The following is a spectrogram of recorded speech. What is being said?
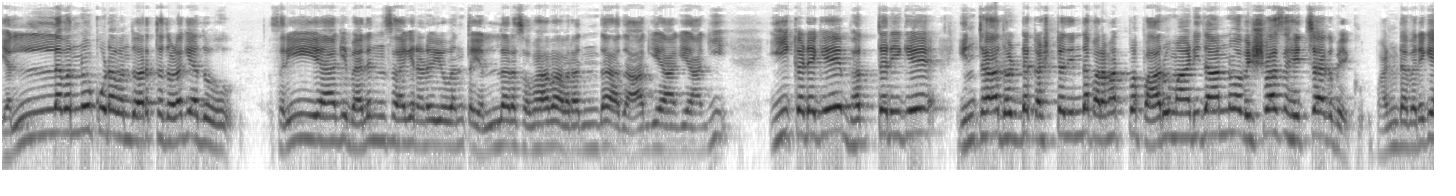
ಎಲ್ಲವನ್ನೂ ಕೂಡ ಒಂದು ಅರ್ಥದೊಳಗೆ ಅದು ಸರಿಯಾಗಿ ಬ್ಯಾಲೆನ್ಸ್ ಆಗಿ ನಡೆಯುವಂತ ಎಲ್ಲರ ಸ್ವಭಾವ ಅವರಿಂದ ಅದು ಆಗಿ ಆಗಿ ಆಗಿ ಈ ಕಡೆಗೆ ಭಕ್ತರಿಗೆ ಇಂಥ ದೊಡ್ಡ ಕಷ್ಟದಿಂದ ಪರಮಾತ್ಮ ಪಾರು ಮಾಡಿದ ಅನ್ನುವ ವಿಶ್ವಾಸ ಹೆಚ್ಚಾಗಬೇಕು. ಪಾಂಡವರಿಗೆ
